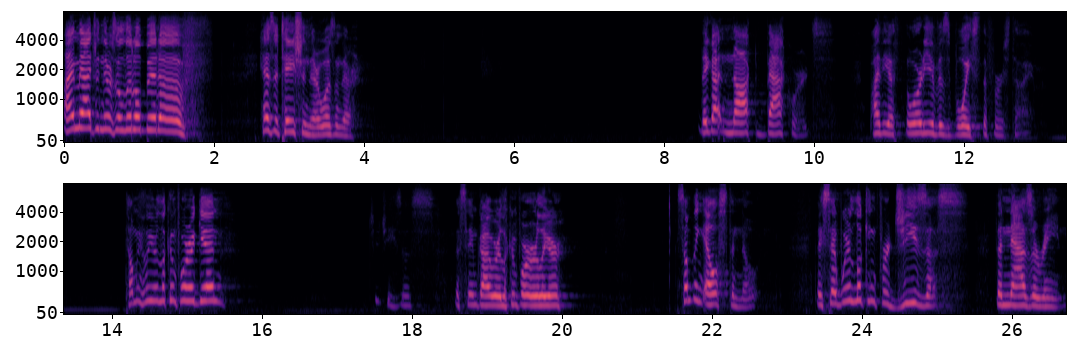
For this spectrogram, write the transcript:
I imagine there's a little bit of hesitation there, wasn't there? They got knocked backwards by the authority of his voice the first time. Tell me who you're looking for again. Jesus, the same guy we were looking for earlier. Something else to note. They said, We're looking for Jesus, the Nazarene.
